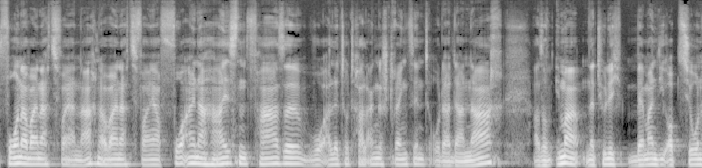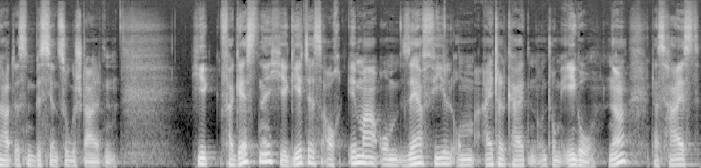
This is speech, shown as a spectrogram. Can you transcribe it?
vor einer Weihnachtsfeier, nach einer Weihnachtsfeier, vor einer heißen Phase, wo alle total angestrengt sind oder danach. Also immer natürlich, wenn man die Option hat, es ein bisschen zu gestalten. Hier vergesst nicht, hier geht es auch immer um sehr viel um Eitelkeiten und um Ego. Ne? Das heißt,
